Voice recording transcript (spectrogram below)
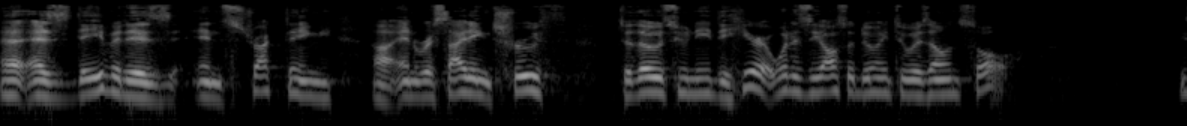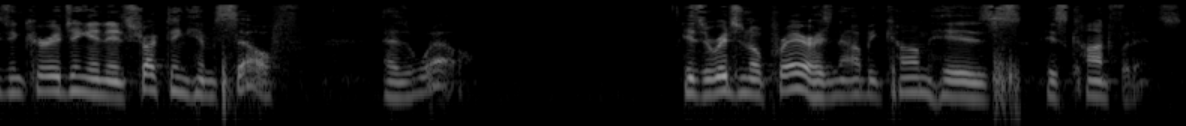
as David is instructing uh, and reciting truth to those who need to hear it, what is he also doing to his own soul? He's encouraging and instructing himself as well. His original prayer has now become his, his confidence.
